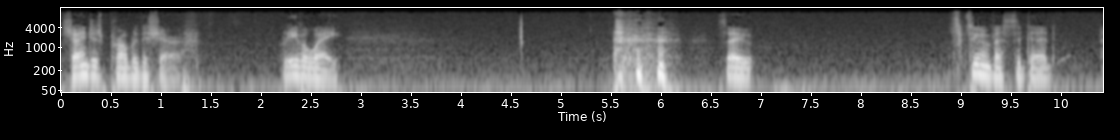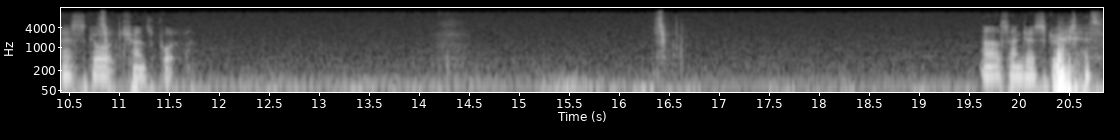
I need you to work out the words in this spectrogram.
Stranger's probably the sheriff. But either way. so, Two investors dead. Escort transport. Alessandro screwed us.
